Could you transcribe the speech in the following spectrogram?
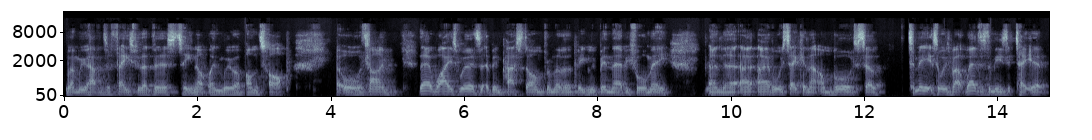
when we were having to face with adversity, not when we were on top all the time. They're wise words that have been passed on from other people who've been there before me. And uh, I, have always taken that on board. So to me, it's always about where does the music take you?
